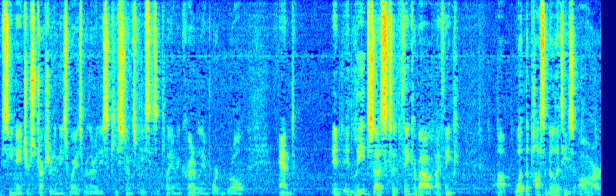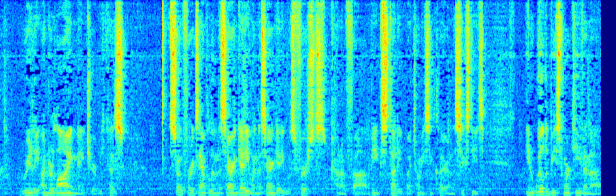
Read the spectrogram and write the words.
we see nature structured in these ways where there are these keystone species that play an incredibly important role. And it, it leads us to think about, I think, uh, what the possibilities are really underlying nature because so for example in the Serengeti when the Serengeti was first kind of uh, being studied by Tony Sinclair in the 60s you know wildebeest weren't even a,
